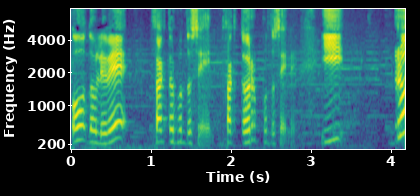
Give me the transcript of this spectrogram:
www.factor.cl, factor.cl. Y Rob,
